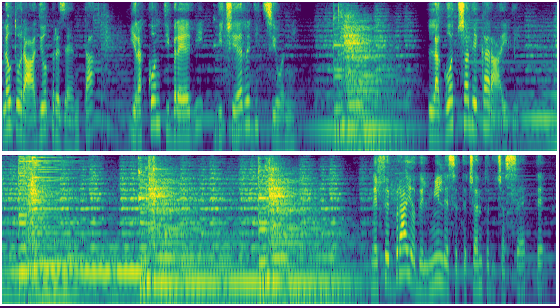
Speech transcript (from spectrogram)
l'autoradio presenta i racconti brevi di CR Edizioni. La goccia dei Caraibi. Nel febbraio del 1717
